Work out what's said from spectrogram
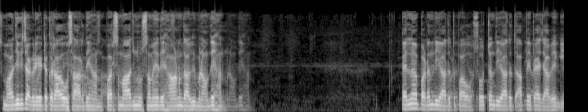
ਸਮਾਜਿਕ ਝਗੜੇ ਟਕਰਾਓ ਉਸਾਰਦੇ ਹਨ, ਪਰ ਸਮਾਜ ਨੂੰ ਸਮੇਂ ਦੇ ਹਾਣ ਦਾ ਵੀ ਬਣਾਉਂਦੇ ਹਨ। ਪਹਿਲਾਂ ਪੜਨ ਦੀ ਆਦਤ ਪਾਓ, ਸੋਚਣ ਦੀ ਆਦਤ ਆਪੇ ਪੈ ਜਾਵੇਗੀ।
